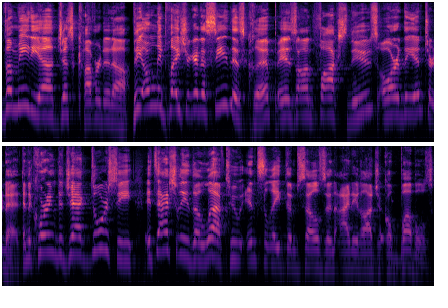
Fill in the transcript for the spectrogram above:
The media just covered it up. The only place you're gonna see this clip is on Fox News or the internet. And according to Jack Dorsey, it's actually the left who insulate themselves in ideological bubbles,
